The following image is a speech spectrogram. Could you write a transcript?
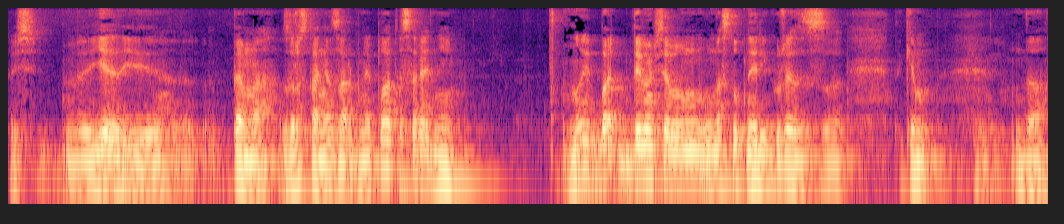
Тобто е, є і е, певне зростання заробітної плати середньої. Ну і дивимося в наступний рік уже з таким, да,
